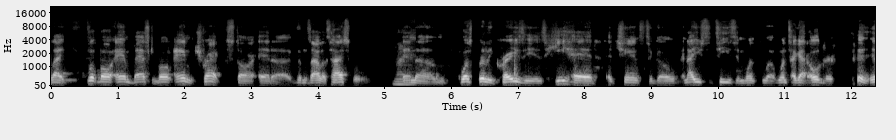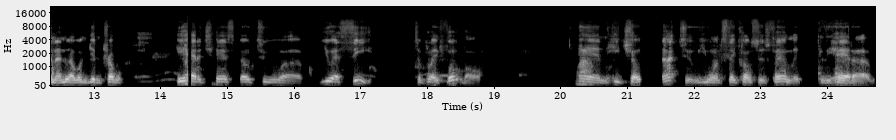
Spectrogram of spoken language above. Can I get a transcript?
like football and basketball and track star at uh, Gonzales High School. Nice. And um, what's really crazy is he had a chance to go, and I used to tease him once, well, once I got older, and I knew I wouldn't get in trouble. He had a chance to go to uh, USC to play football, wow. and he chose not to. He wanted to stay close to his family because he had um,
